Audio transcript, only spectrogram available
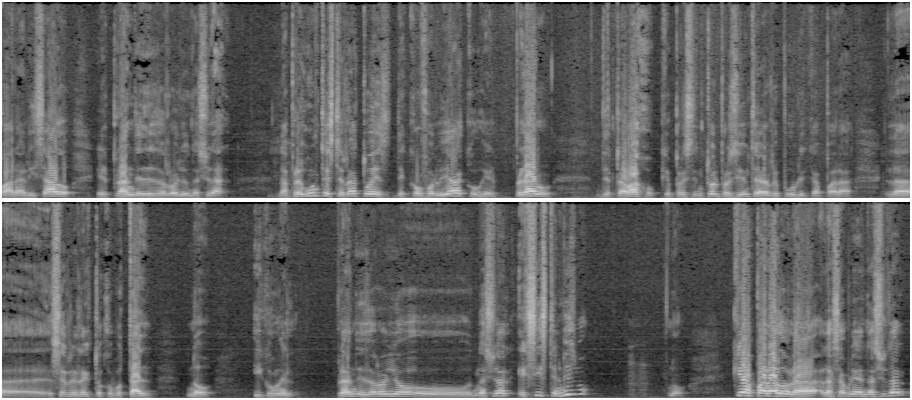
paralizado el plan de desarrollo nacional. La pregunta este rato es, de conformidad con el plan de trabajo que presentó el presidente de la República para ser electo como tal, no. Y con el plan de desarrollo nacional, ¿existe el mismo? No. ¿Qué ha parado la, Asamblea Nacional?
